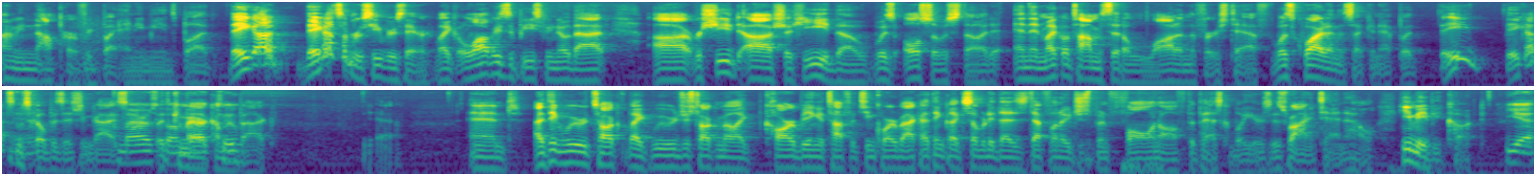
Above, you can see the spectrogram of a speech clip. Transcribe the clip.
I mean, not perfect by any means, but they got they got some receivers there. Like Olave's a beast, we know that. Uh, Rashid uh, Shaheed though was also a stud, and then Michael Thomas did a lot in the first half. Was quiet in the second half, but they they got some skill position guys Kamara's with Kamara back, coming too. back. Yeah. And I think we were talking like we were just talking about like Carr being a top 15 quarterback. I think like somebody that has definitely just been falling off the past couple of years is Ryan Tannehill. He may be cooked. Yeah,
